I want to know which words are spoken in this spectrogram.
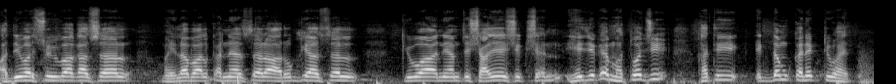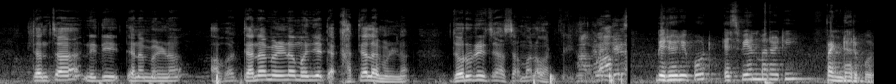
आदिवासी विभाग असेल महिला बालकांना असेल आरोग्य असेल किंवा आणि आमचे शालेय शिक्षण हे जे काही महत्त्वाची खाती एकदम कनेक्टिव्ह आहेत. त्यांचा निधी त्यांना मिळणं त्यांना मिळणं म्हणजे त्या खात्याला मिळणं जरुरीचं आहे असं मला वाटतं bureau report S Marathi Pandharpur.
